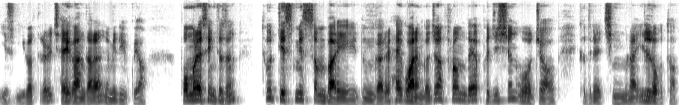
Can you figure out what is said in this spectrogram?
이것들을 제거한다는 의미도 있고요. 쓰인 뜻은 to dismiss somebody 누군가를 해고하는 거죠. from their position or job 그들의 직무나 일로부터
